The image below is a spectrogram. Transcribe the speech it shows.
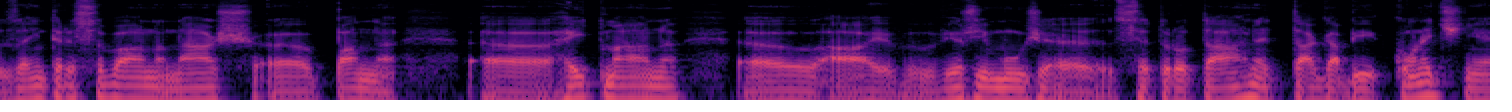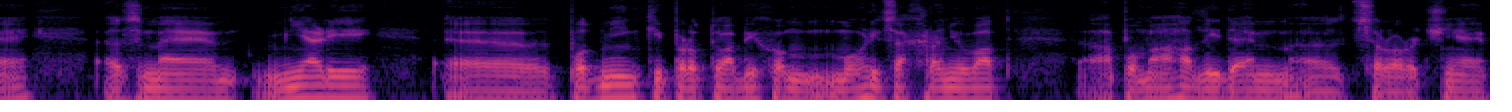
zainteresován náš pan hejtman a věřím mu, že se to dotáhne tak, aby konečně jsme měli eh, podmínky pro to, abychom mohli zachraňovat a pomáhat lidem eh, celoročně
